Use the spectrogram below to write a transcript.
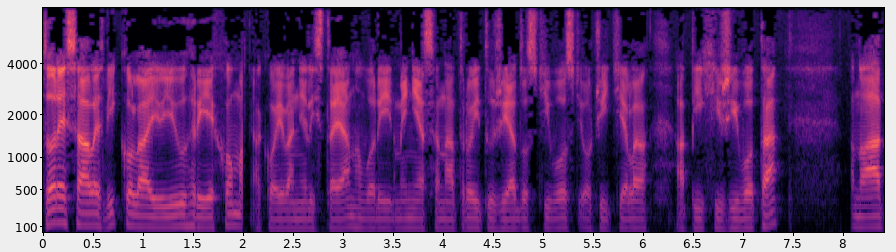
ktoré sa ale vykolajujú hriechom, ako evangelista Jan hovorí, menia sa na trojitú žiadostivosť očiteľa a pýchy života. No a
